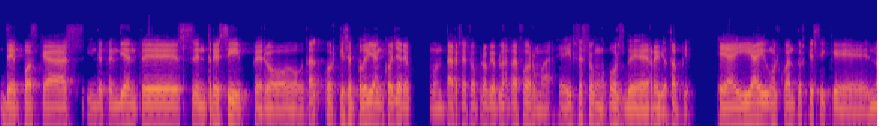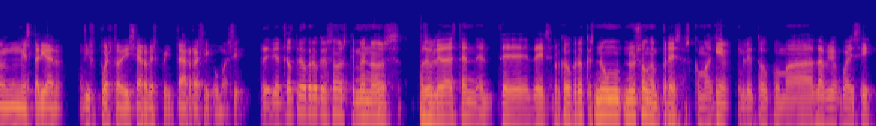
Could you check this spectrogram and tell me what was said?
de podcast independientes entre sí, pero tal, os que se poderían coller montarse a súa propia plataforma e irse son os de Radiotopia. E aí hai uns cuantos que sí que non estaría dispuesto a deixar de escoitar así como así. Radiotopia eu creo que son os que menos posibilidades ten de, de, de irse, porque eu creo que non, non son empresas como a Gimlet ou como a WNYC.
